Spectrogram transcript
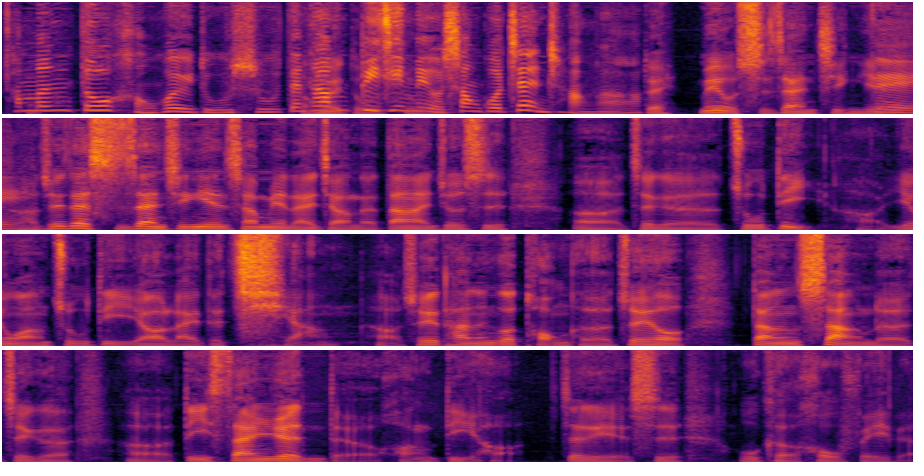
他们都很会读书，但他们毕竟没有上过战场啊。对，没有实战经验。对啊，所以在实战经验上面来讲呢，当然就是呃，这个朱棣哈，燕王朱棣要来的强啊，所以他能够统合，最后当上了这个呃第三任的皇帝哈，这个也是无可厚非的。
